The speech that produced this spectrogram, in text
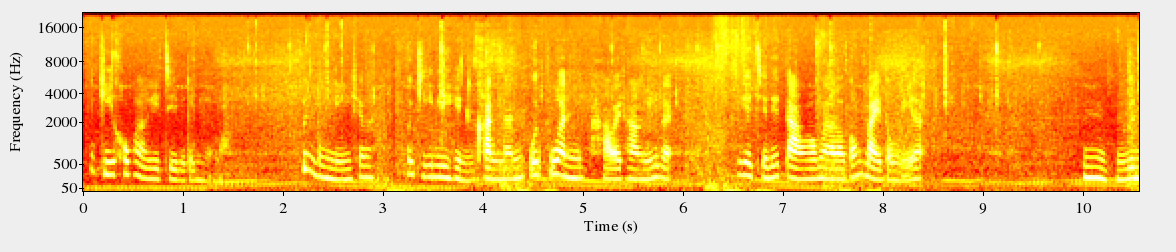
เมื่อกี้เขาพาเอจีไปตรงไหนวะ ขึ้นตรงนี้ใช่ไหมเมื่อกี้นี่เห็นคันนั้นอ้วนๆพาไปทางนี้แหละที่เอจีได้ตามเขามาเราต้องไปตรงนี้แหละ อืมบึน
